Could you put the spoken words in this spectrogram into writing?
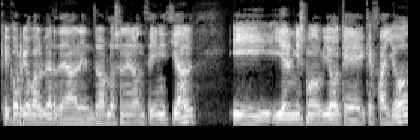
que corrió Valverde al entrarlos en el once inicial y, él mismo vio que, falló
